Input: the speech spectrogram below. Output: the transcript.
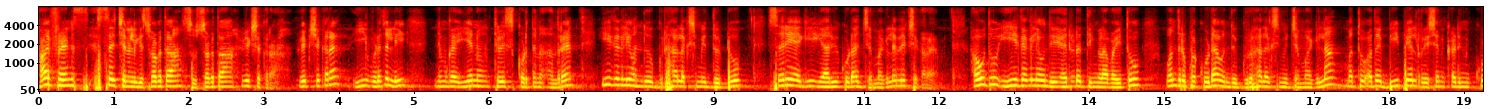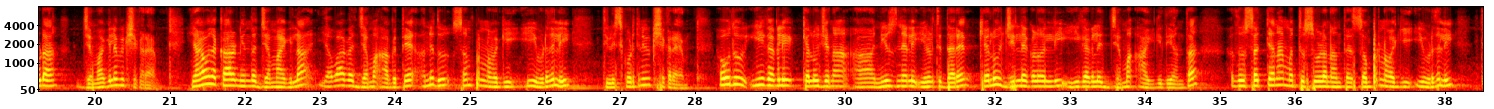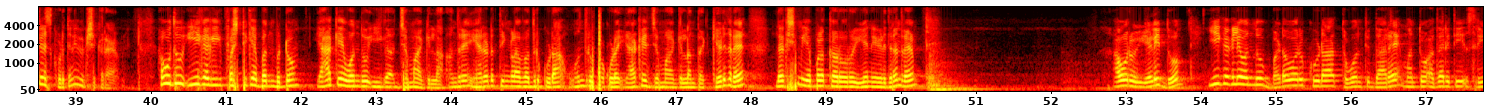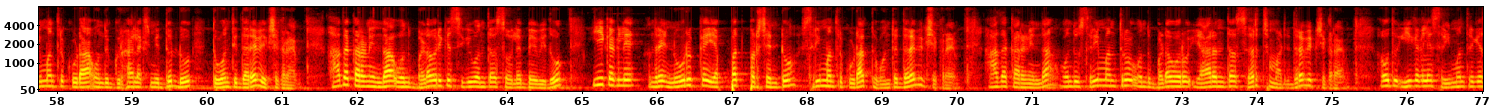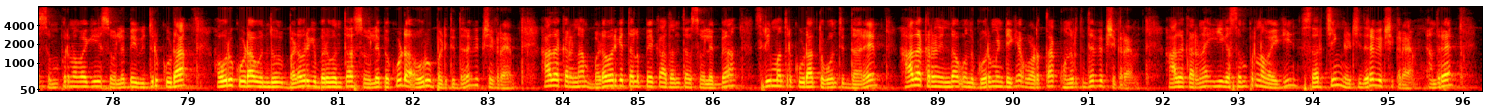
Hi friends S I ಚಾನಲ್ಗೆ ಸ್ವಾಗತ, ಸುಸ್ವಾಗತ ವೀಕ್ಷಕರ. ವೀಕ್ಷಕರ, ಈ ವಿಡಿಯೋದಲ್ಲಿ ನಿಮ್ಗೆ ಏನು ತಿಳಿಸ್ಕೊಡ್ತೇನೆ ಅಂದರೆ, ಈಗಾಗಲೇ ಒಂದು ಗೃಹಲಕ್ಷ್ಮಿ ದುಡ್ಡು ಸರಿಯಾಗಿ ಯಾರಿಗೂ ಕೂಡ ಜಮ್ಮಾಗಿಲ್ಲ ಆಗಿಲ್ಲ ವೀಕ್ಷಕರ. ಹೌದು, ಈಗಾಗಲೇ ಒಂದು ಎರಡು ತಿಂಗಳವಾಯಿತು, ಒಂದು ರೂಪಾಯಿ ಕೂಡ ಒಂದು ಗೃಹಲಕ್ಷ್ಮಿ ಜಮ್ಮಾಗಿಲ್ಲ ಮತ್ತು ಅದೇ ಬಿ ಪಿ ಎಲ್ ರೇಷನ್ ಕಾರ್ಡಿನ ಕೂಡ ಜಮ್ಮಾಗಿಲ್ಲ ಆಗಿಲ್ಲ ವೀಕ್ಷಕರ. ಯಾವುದೇ ಕಾರಣದಿಂದ ಜಮ್ಮಾಗಿಲ್ಲ ಯಾವಾಗ ಜಮಾ ಆಗುತ್ತೆ ಅನ್ನೋದು ಸಂಪೂರ್ಣವಾಗಿ ಈ ವಿಡಿಯೋದಲ್ಲಿ ತಿಳಿಸ್ಕೊಡ್ತೀನಿ ವೀಕ್ಷಕರೇ. ಹೌದು, ಈಗಾಗಲೇ ಕೆಲವು ಜನ ನ್ಯೂಸ್ನಲ್ಲಿ ಹೇಳ್ತಿದ್ದಾರೆ, ಕೆಲವು ಜಿಲ್ಲೆಗಳಲ್ಲಿ ಈಗಾಗಲೇ ಜಮಾ ಆಗಿದೆ ಅಂತ. ಅದು ಸತ್ಯನ ಮತ್ತು ಸುಳ್ಳನ ಅಂತ ಸಂಪೂರ್ಣವಾಗಿ ಈ ವಿಡಿಯೋದಲ್ಲಿ ತಿಳಿಸ್ಕೊಡ್ತೀನಿ ವೀಕ್ಷಕರೇ. ಹೌದು ಈಗಾಗಿ ಫಸ್ಟಿಗೆ ಬಂದ್ಬಿಟ್ಟು ಯಾಕೆ ಒಂದು ಈಗ ಜಮಾ ಆಗಿಲ್ಲ? ಅಂದರೆ ಎರಡು ತಿಂಗಳಾದರೂ ಕೂಡ, ಒಂದು ರೂಪಾಯಿ ಕೂಡ ಯಾಕೆ ಜಮಾ ಆಗಿಲ್ಲ ಅಂತ ಕೇಳಿದರೆ, ಲಕ್ಷ್ಮೀ ಹೆಬ್ಬಳ್ಕರ್ ಅವರು ಏನು ಹೇಳಿದ್ರು ಅಂದರೆ ಅವರು ಹೇಳಿದ್ದು ಈಗಾಗಲೇ ಒಂದು ಬಡವರು ಕೂಡ ತಗೊಂತಿದ್ದಾರೆ ಮತ್ತು ಅದೇ ರೀತಿ ಶ್ರೀಮಂತರು ಕೂಡ ಒಂದು ಗೃಹಲಕ್ಷ್ಮಿ ದುಡ್ಡು ತಗೊಂತಿದ್ದಾರೆ ವೀಕ್ಷಕರೇ. ಆದ ಕಾರಣದಿಂದ ಒಂದು ಬಡವರಿಗೆ ಸಿಗುವಂಥ ಸೌಲಭ್ಯವಿದು. ಈಗಾಗಲೇ ಅಂದರೆ ನೂರಕ್ಕೆ ಎಪ್ಪತ್ತು ಪರ್ಸೆಂಟು ಶ್ರೀಮಂತರು ಕೂಡ ತಗೊಂತಿದ್ದಾರೆ ವೀಕ್ಷಕರೇ. ಆದ ಕಾರಣದಿಂದ ಒಂದು ಶ್ರೀಮಂತರು, ಒಂದು ಬಡವರು ಯಾರಂತ ಸರ್ಚ್ ಮಾಡ್ತಿದ್ದಾರೆ ವೀಕ್ಷಕರೇ. ಹೌದು, ಈಗಾಗಲೇ ಶ್ರೀಮಂತರಿಗೆ ಸಂಪೂರ್ಣವಾಗಿ ಸೌಲಭ್ಯವಿದ್ದರೂ ಕೂಡ ಅವರು ಕೂಡ ಒಂದು ಬಡವರಿಗೆ ಬರುವಂಥ ಸೌಲಭ್ಯ ಕೂಡ ಅವರು ಪಡಿತಿದ್ದಾರೆ ವೀಕ್ಷಕರೇ. ಆದ ಕಾರಣ ಬಡವರಿಗೆ ತಲುಪಬೇಕಾದಂಥ ಸೌಲಭ್ಯ ಶ್ರೀಮಂತರು ಕೂಡ ತಗೊತಿದ್ದಾರೆ. ಆದ ಕಾರಣದಿಂದ ಒಂದು ಗೋರ್ಮೆಂಟಿಗೆ ಹೊಡೆತ ಕುಂದಿರ್ತಿದೆ ವೀಕ್ಷಕರೇ. ಆದ ಕಾರಣ ಈಗ ಸಂಪೂರ್ಣವಾಗಿ ಸರ್ಚಿಂಗ್ ನಡೆಸಿದರೆ ವೀಕ್ಷಕರೇ. ಅಂದರೆ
